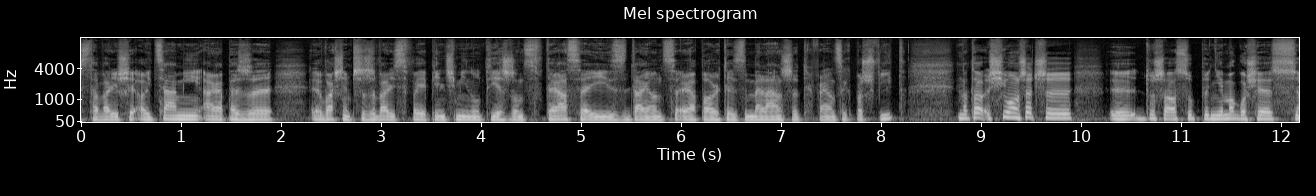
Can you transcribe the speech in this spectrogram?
stawali się ojcami, a raperzy właśnie przeżywali swoje pięć minut jeżdżąc w trasę i zdając raporty z melanży trwających po świt, no to siłą rzeczy y, dużo osób nie mogło się z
